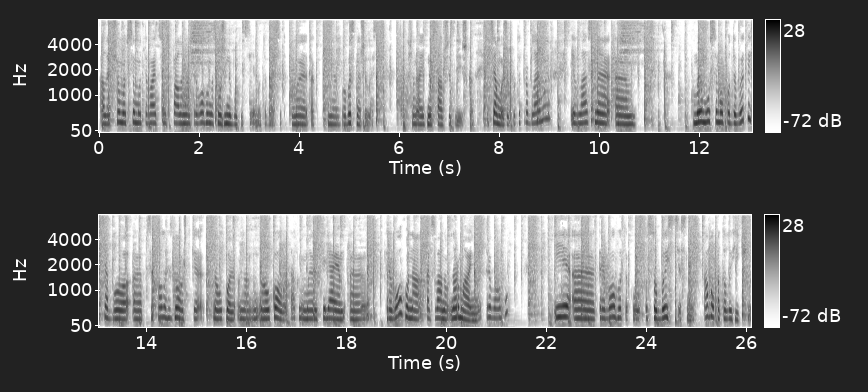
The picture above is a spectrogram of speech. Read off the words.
Але якщо ми всю мотивацію спали на тривогу, у нас може не бути цієї мотивації. Тобто ми так якби виснажилися, так що навіть не вставши з ліжка. І це може бути проблемою. І власне. Ми мусимо подивитися, бо е, психологи знову ж таки науково, на- науково так ми розділяємо е, тривогу на так звану нормальну тривогу і е, тривогу таку особистісну або патологічну.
